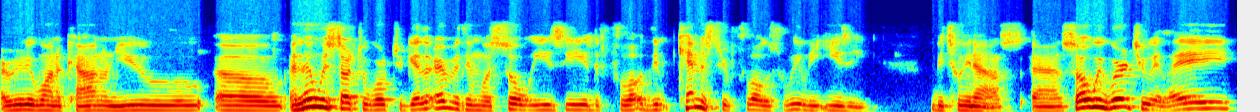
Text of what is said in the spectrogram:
I really want to count on you." and then we start to work together. Everything was so easy. The flow, the chemistry flows really easy between us. so we were to LA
